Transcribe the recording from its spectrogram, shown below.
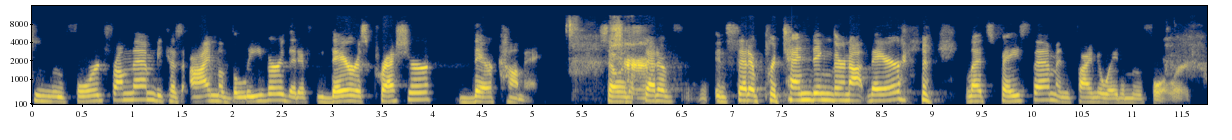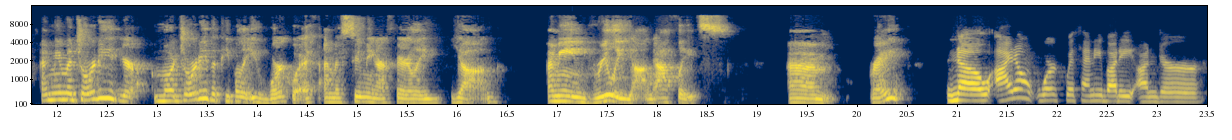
to move forward from them because I'm a believer that if there is pressure, they're coming. So sure. instead of instead of pretending they're not there, let's face them and find a way to move forward. I mean, majority of your majority of the people that you work with, I'm assuming, are fairly young. I mean, really young athletes, um, right? No, I don't work with anybody under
